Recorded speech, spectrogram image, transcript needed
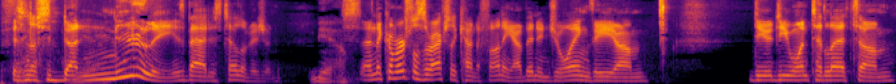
it's not, not nearly as bad as television. Yeah. And the commercials are actually kind of funny. I've been enjoying the um do you, do you want to let um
